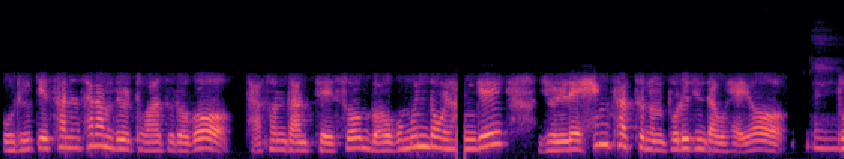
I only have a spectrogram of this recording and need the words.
어렵게 사는 사람들 도와주려고 자선단체에서 모금 운동을 한 게 연례 행사처럼 벌어진다고 해요. 네. 더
